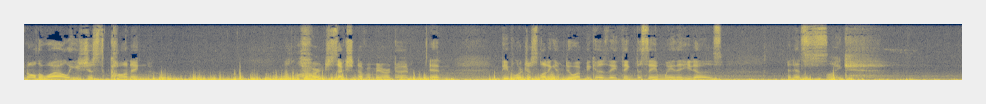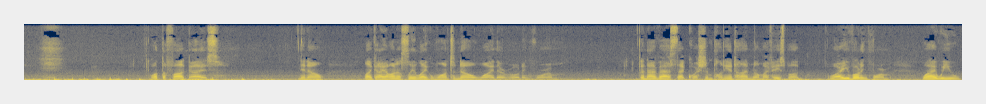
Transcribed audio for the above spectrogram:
And all the while, he's just conning a large section of America. And people are just letting him do it because they think the same way that he does. And it's like. What the fuck, guys? You know? Like, I honestly, like, want to know why they're voting for him. And I've asked that question plenty of times on my Facebook. Why are you voting for him? Why will you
